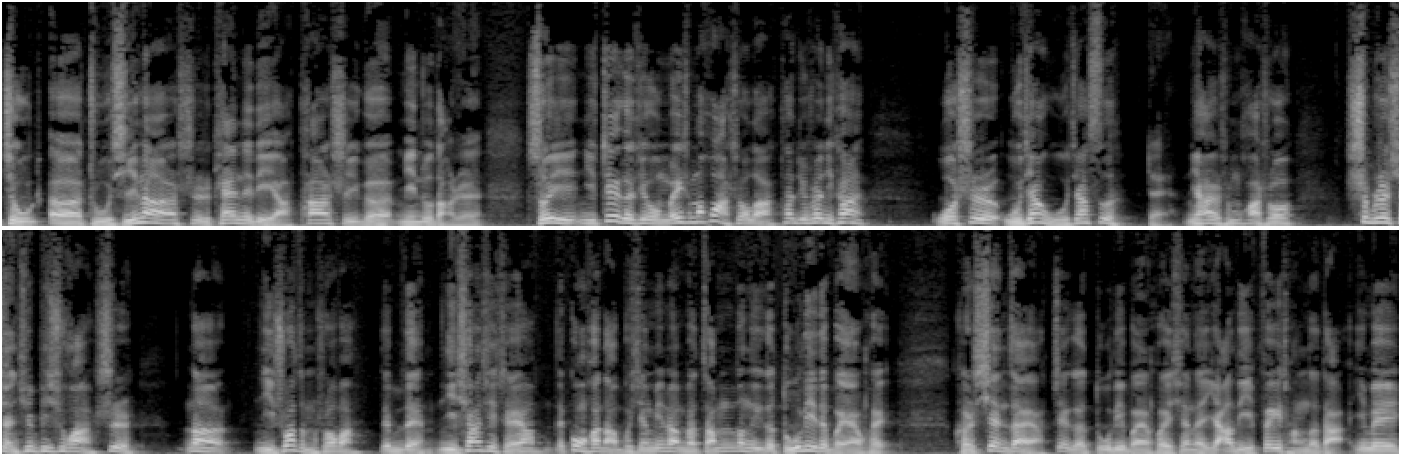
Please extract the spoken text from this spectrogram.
主呃主席呢是 Kennedy 啊，他是一个民主党人，所以你这个就没什么话说了。他就说，你看我是五加五加四，对你还有什么话说？是不是选区必须化？是，那你说怎么说吧，对不对？你相信谁啊？共和党不行，民主党咱们弄一个独立的委员会。可是现在啊，这个独立委员会现在压力非常的大，因为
